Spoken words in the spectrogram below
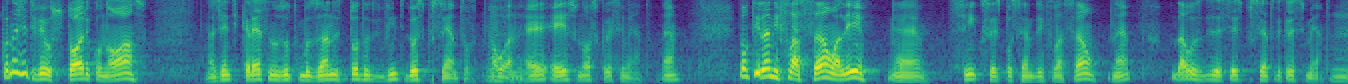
Quando a gente vê o histórico nosso, a gente cresce nos últimos anos em torno de 22% ao uhum. ano. É, é, esse o nosso crescimento. Né? Então, tirando inflação ali, é, 5%, 6% de inflação, né? dá os 16% de crescimento. Uhum.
